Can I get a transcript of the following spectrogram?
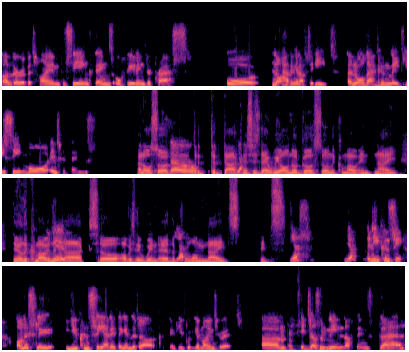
bugger of a time for seeing things or feeling depressed or not having enough to eat. And all that mm-hmm. can make you see more into things. And also, so, the, the, darkness yeah. is there. We all know ghosts only come out in night. They only come out we in do. the dark. So obviously, winter, the yeah. prolonged nights. It's yes, yeah, and you can see. Honestly, you can see anything in the dark if you put your mind mm. to it. Um, it doesn't mean nothing's there,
